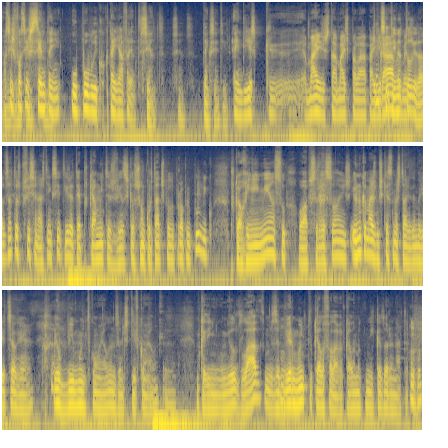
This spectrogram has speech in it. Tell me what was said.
Vocês, vocês sentem o público que têm à frente? Sente, sente. Tem que sentir. Em dias que mais, está mais para lá, para aí Tem que sentir na totalidade. Os atores profissionais têm que sentir, até porque há muitas vezes que eles são cortados pelo próprio público, porque há o rim imenso, ou há observações. Eu nunca mais me esqueço de uma história da Maria do Céu Guerra. Eu bebi muito com ela, nos anos que estive com ela. Um bocadinho humilde, de lado, mas a beber muito do que ela falava, porque ela é uma comunicadora nata. Uhum.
